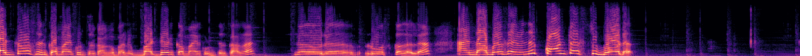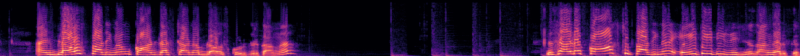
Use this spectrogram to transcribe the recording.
பட் ரோஸ் இருக்க மாதிரி கொடுத்துருக்காங்க பாருங்க. பட் இருக்க மாதிரி கொடுத்துருக்காங்க. நல்ல ஒரு ரோஸ் கலர்ல அண்ட் டபுள் சைடு வந்து கான்ட்ராஸ்ட் பார்டர் அண்ட் பிளவுஸ் பார்த்தீங்கன்னா கான்ட்ராஸ்டான பிளவுஸ் கொடுத்துருக்காங்க. இந்த சாரோட காஸ்ட் பாத்தீங்கன்னா எயிட் எயிட்டி ரேஞ்சில் தாங்க இருக்கு.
